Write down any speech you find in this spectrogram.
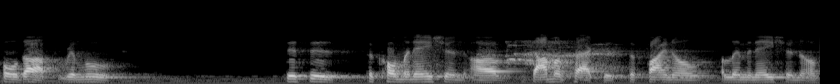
pulled up, removed. This is the culmination of Dhamma practice, the final elimination of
